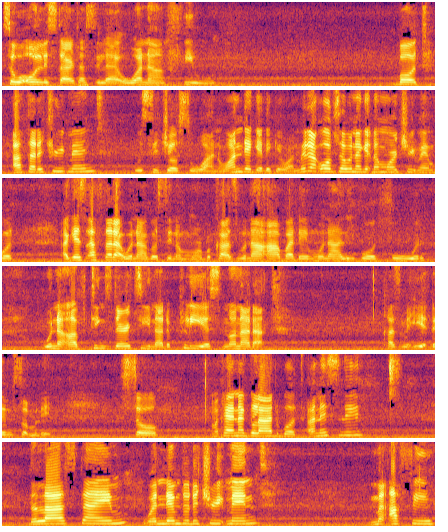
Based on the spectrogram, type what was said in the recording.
So we only start to see like one and few. But after the treatment, we see just one. One day get get one. We don't hope so we not get no more treatment, but I guess after that we're not gonna see no more because we're not have them, we not leave out food, we not have things dirty in the place, none of that. Cause me eat them something. So I'm kinda glad but honestly the last time when them do the treatment my affy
